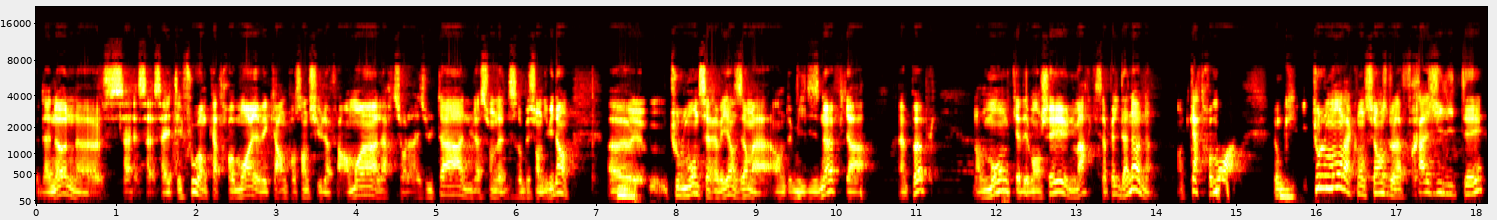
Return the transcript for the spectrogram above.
Danone, euh, ça, ça, ça, a été fou. En quatre mois, il y avait 40% de chiffre d'affaires en moins, alerte sur les résultats, annulation de la distribution de dividendes. Mmh. Tout le monde s'est réveillé en se disant, bah, en 2019, il y a un peuple dans le monde qui a débranché une marque qui s'appelle Danone en quatre mois. Donc mmh. tout le monde a conscience de la fragilité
